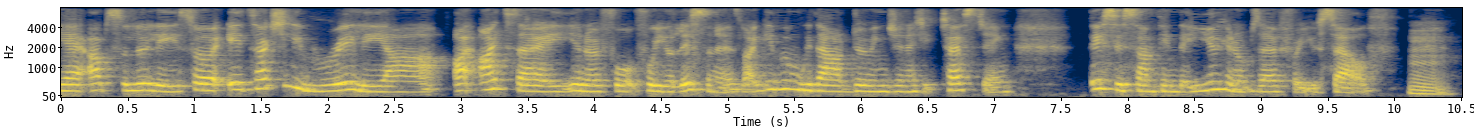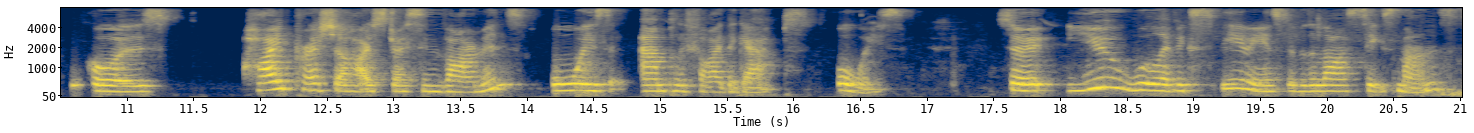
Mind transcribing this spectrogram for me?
Yeah absolutely. So it's actually really uh, I, would say you know for for your listeners like even without doing genetic testing this is something that you can observe for yourself mm. because high pressure high stress environments always amplify the gaps always so you will have experienced over the last six months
